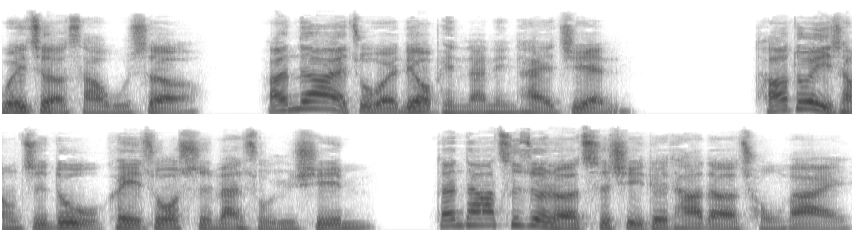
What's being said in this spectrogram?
违者杀无赦。安德海作为六品兰陵太监，他对以上制度可以说是烂熟于心。但他吃准了慈禧对他的宠爱，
